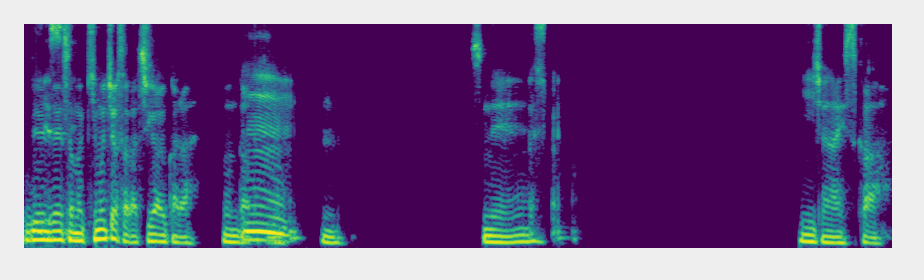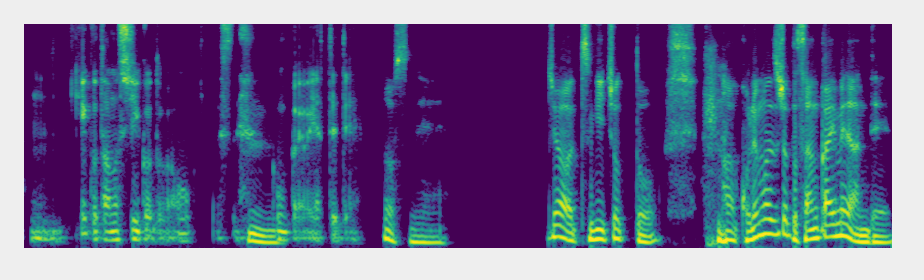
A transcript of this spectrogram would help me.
全いいですね然その気持ちよさが違うから、飲んだうん。うん。ですね。確かに。いいじゃないですか。うん。結構楽しいことが多かったですね。うん。今回はやってて。そうですね。じゃあ次ちょっと、まあこれもちょっと3回目なんで、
